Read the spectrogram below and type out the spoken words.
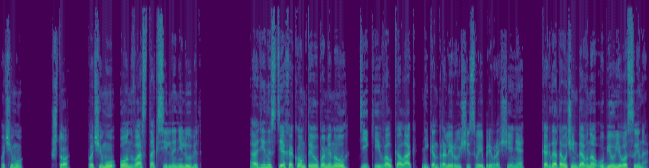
Почему? Что? Почему он вас так сильно не любит? Один из тех, о ком ты упомянул, дикий волколак, не контролирующий свои превращения, когда-то очень давно убил его сына,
